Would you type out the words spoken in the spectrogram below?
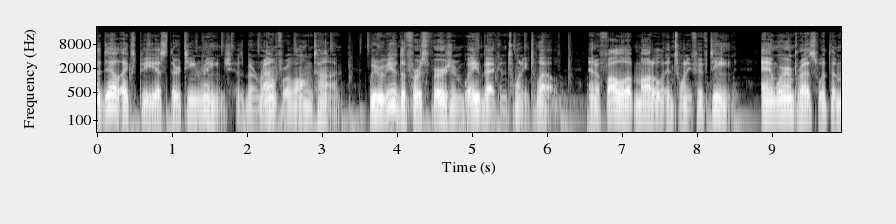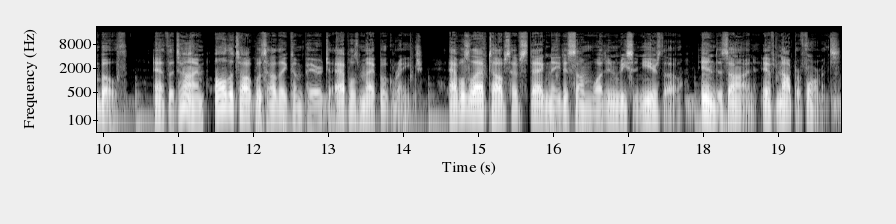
The Dell XPS 13 range has been around for a long time. We reviewed the first version way back in 2012 and a follow up model in 2015, and we're impressed with them both. At the time, all the talk was how they compared to Apple's MacBook range. Apple's laptops have stagnated somewhat in recent years, though, in design, if not performance.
